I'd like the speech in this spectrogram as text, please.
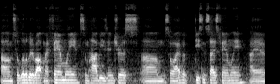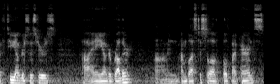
Um, so a little bit about my family, some hobbies, interests. Um, so I have a decent sized family. I have two younger sisters uh, and a younger brother. Um, and I'm blessed to still have both my parents.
